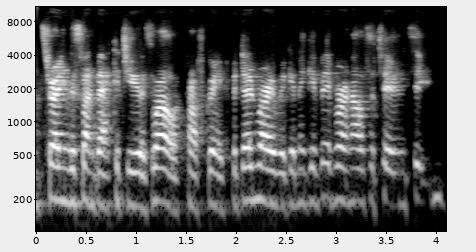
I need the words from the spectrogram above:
I'm throwing this one back at you as well, Prof. Gregg, but don't worry, we're going to give everyone else a turn soon.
